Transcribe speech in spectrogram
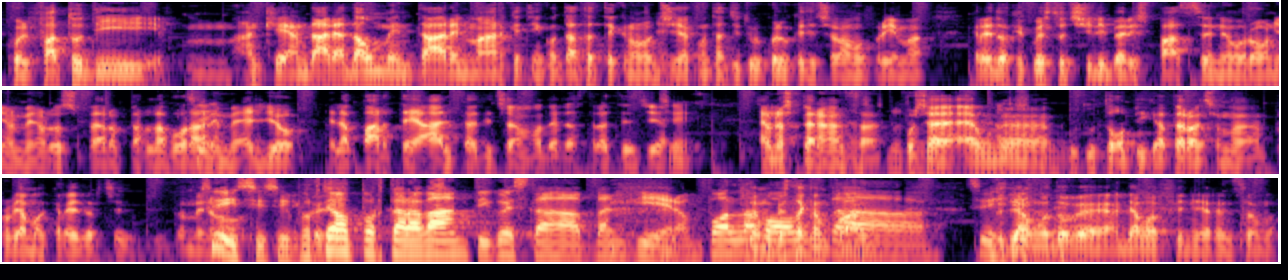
quel fatto di mh, anche andare ad aumentare il marketing con tanta tecnologia, con tanti tool, quello che dicevamo prima, credo che questo ci liberi spazio ai neuroni, almeno lo spero, per lavorare sì. meglio nella parte alta, diciamo, della strategia. Sì. È una speranza, forse è un'utopica, però insomma proviamo a crederci. Sì, sì, sì, portiamo a portare avanti questa bandiera, un po' alla volta. questa campagna. Sì. Vediamo dove andiamo a finire, insomma.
